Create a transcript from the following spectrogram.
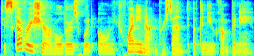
Discovery shareholders would own 29% of the new company.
